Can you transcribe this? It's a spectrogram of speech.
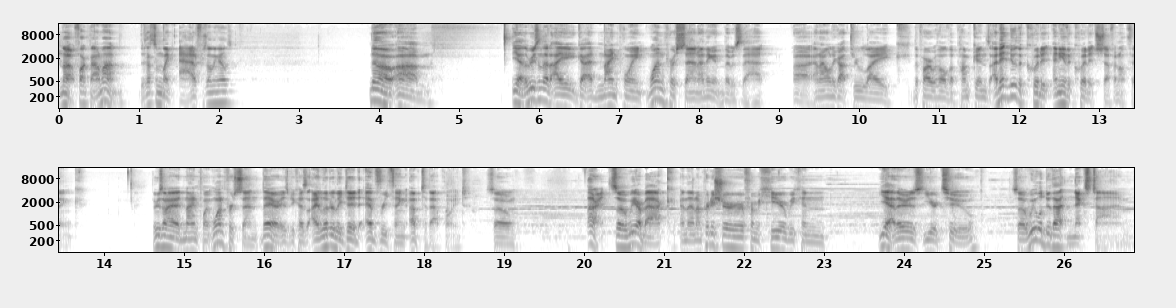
no, fuck that. I'm not. Is that some like ad for something else? No, um, yeah, the reason that I got 9.1%, I think that was that. Uh, and I only got through like the part with all the pumpkins. I didn't do the Quidditch, any of the Quidditch stuff, I don't think. The reason I had 9.1% there is because I literally did everything up to that point. So, alright, so we are back, and then I'm pretty sure from here we can... Yeah, there's year two. So we will do that next time.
